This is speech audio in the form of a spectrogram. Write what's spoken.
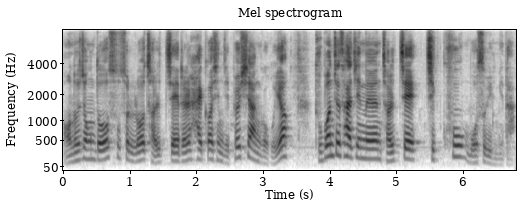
어느 정도 수술로 절제를 할 것인지 표시한 거고요. 두 번째 사진은 절제 직후 모습입니다.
